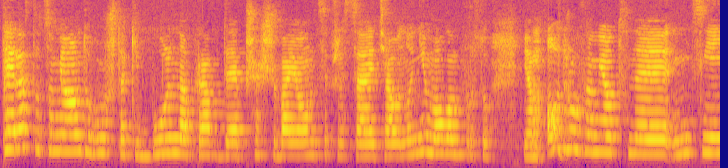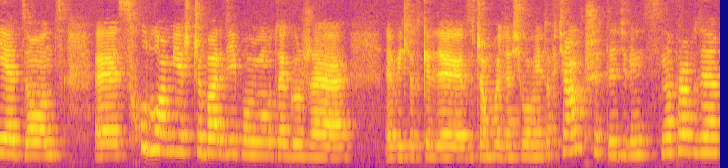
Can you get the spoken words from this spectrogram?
teraz to co miałam to był już taki ból naprawdę przeszywający przez całe ciało, no nie mogłam po prostu, miałam odruch wymiotny, nic nie jedząc, e, schudłam jeszcze bardziej pomimo tego, że e, wiecie, od kiedy zaczęłam chodzić na siłownię to chciałam przytyć, więc naprawdę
